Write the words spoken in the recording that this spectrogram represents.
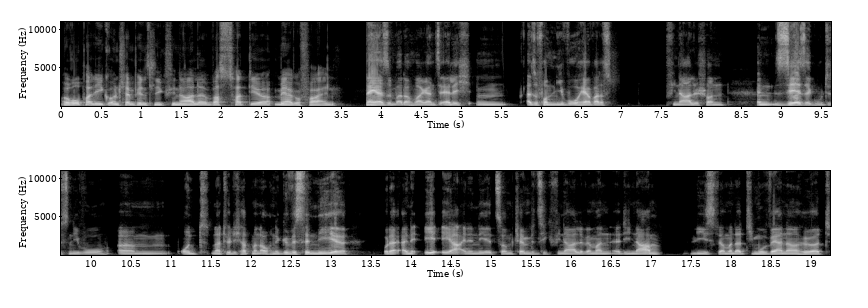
Europa League und Champions League Finale. Was hat dir mehr gefallen? Naja, sind wir doch mal ganz ehrlich. Ähm, also vom Niveau her war das Finale schon ein sehr, sehr gutes Niveau. Ähm, und natürlich hat man auch eine gewisse Nähe oder eine, e-, eher eine Nähe zum Champions League Finale, wenn man äh, die Namen liest, wenn man da Timo Werner hört,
